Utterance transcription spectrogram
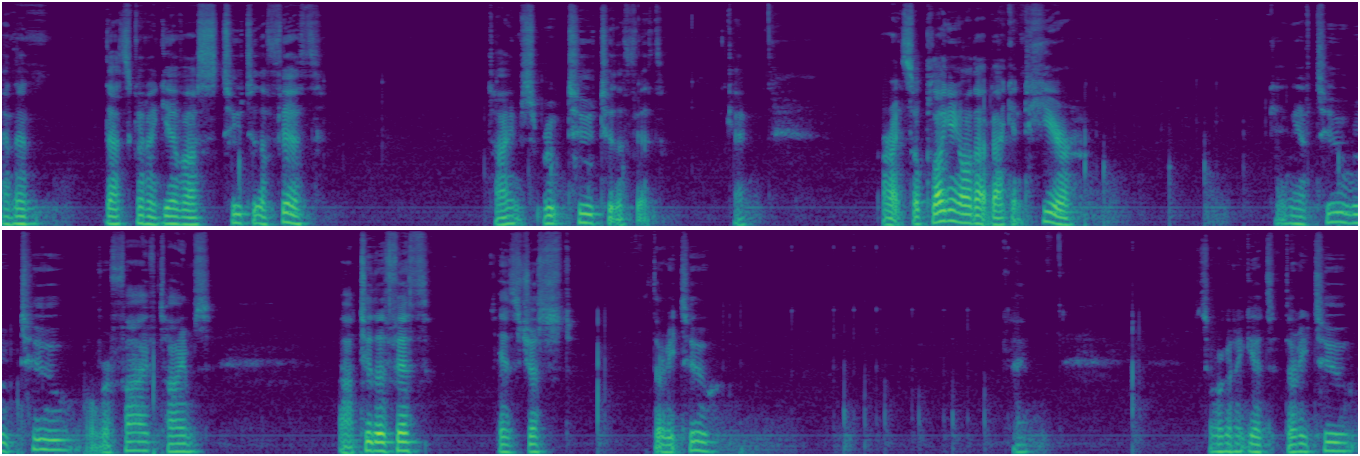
and then that's going to give us 2 to the fifth times root 2 to the fifth. Okay. All right, so plugging all that back into here, okay, we have 2 root 2 over 5 times uh, 2 to the fifth is just 32. Okay. So we're going to get 32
